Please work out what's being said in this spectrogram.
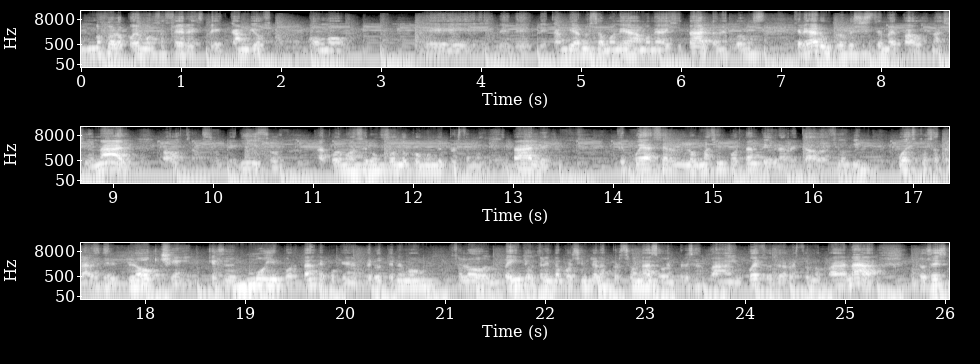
no solo podemos hacer este cambios como eh, de, cambiar nuestra moneda a moneda digital, también podemos crear un propio sistema de pagos nacional, pagos transfronterizos, podemos hacer un fondo común de préstamos digitales, se puede hacer lo más importante, la recaudación de impuestos a través del blockchain, que eso es muy importante porque en el Perú tenemos solo 20 o 30% de las personas o empresas pagan impuestos, el resto no paga nada. Entonces,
